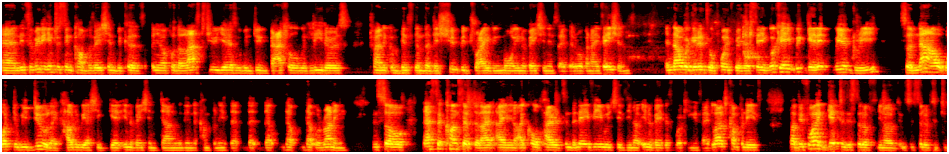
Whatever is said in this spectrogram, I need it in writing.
And it's a really interesting conversation because, you know, for the last few years, we've been doing battle with leaders, trying to convince them that they should be driving more innovation inside their organizations. And now we're getting to a point where they're saying, okay, we get it, we agree, so now what do we do? Like, how do we actually get innovation done within the companies that, that, that, that, that we're running? And so that's the concept that I, I, you know, I call pirates in the Navy, which is, you know, innovators working inside large companies. But before I get to this sort of, you know, sort of to, to,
